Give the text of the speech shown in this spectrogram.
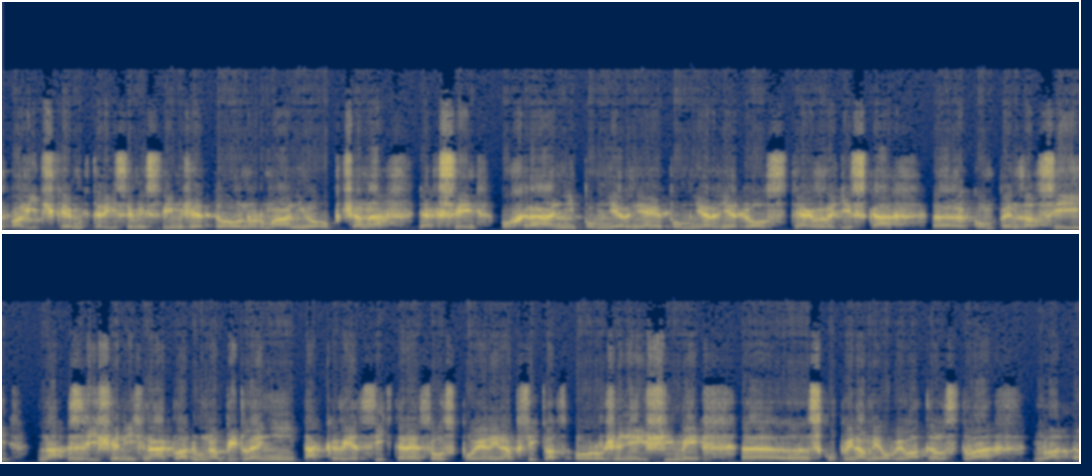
s balíčkem, který si myslím, že toho normálního občana jaksi ochrání poměrně, poměrně dost, jak z hlediska eh, kompenzací na zvýšených nákladů na bydlení, tak věcí, které jsou spojeny například s ohroženějšími eh, skupinami obyvatelstva, mlad, eh,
